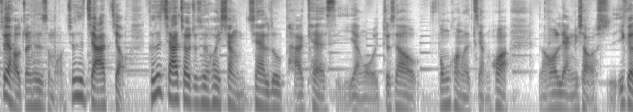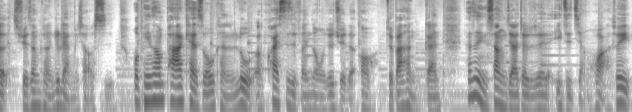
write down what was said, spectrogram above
最好赚是什么？就是家教。可是家教就是会像现在录 podcast 一样，我就是要疯狂的讲话。然后两个小时，一个学生可能就两个小时。我平常 podcast 我可能录呃快四十分钟，我就觉得哦嘴巴很干。但是你上家教就是一直讲话，所以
